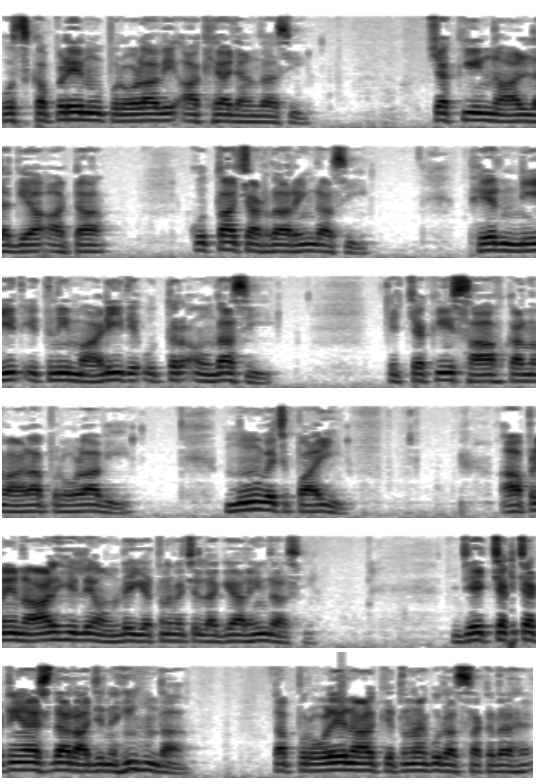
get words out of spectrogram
ਉਸ ਕੱਪੜੇ ਨੂੰ ਪਰੋਲਾ ਵੀ ਆਖਿਆ ਜਾਂਦਾ ਸੀ। ਚੱਕੀ ਨਾਲ ਲੱਗਿਆ ਆਟਾ ਕੁੱਤਾ ਚੜਦਾ ਰਹਿੰਦਾ ਸੀ। ਫਿਰ ਨੀਤ ਇਤਨੀ ਮਾੜੀ ਤੇ ਉੱਤਰ ਆਉਂਦਾ ਸੀ ਕਿ ਚੱਕੀ ਸਾਫ਼ ਕਰਨ ਵਾਲਾ ਪਰੋਲਾ ਵੀ ਮੂੰਹ ਵਿੱਚ ਪਾਈ ਆਪਣੇ ਨਾਲ ਹੀ ਲਿਆਉਣ ਦੇ ਯਤਨ ਵਿੱਚ ਲੱਗਿਆ ਰਹਿੰਦਾ ਸੀ। ਜੇ ਚੱਕ ਚਟਿਆਂ ਇਸ ਦਾ ਰੱਜ ਨਹੀਂ ਹੁੰਦਾ, ਤਾਂ ਪਰੋਲੇ ਨਾਲ ਕਿਤਨਾ ਕੁ ਰਸ ਸਕਦਾ ਹੈ?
